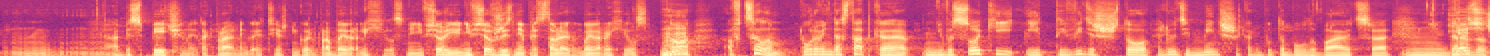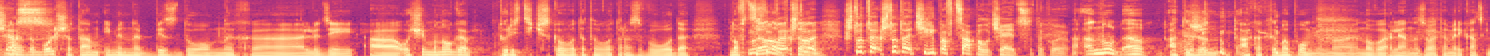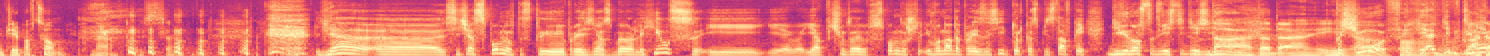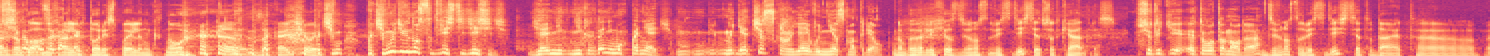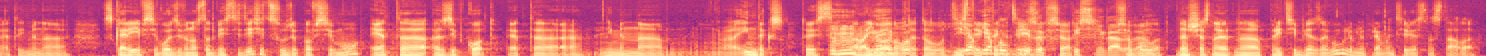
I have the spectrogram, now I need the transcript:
обеспеченные, так правильно говорить, я же не говорю про Беверли-Хиллз, не, не, все, не все в жизни я представляю как Беверли-Хиллз, но в целом уровень достатка невысокий, и ты видишь, что люди меньше как будто бы улыбаются, гораздо, сейчас... гораздо больше там именно бездомных а, людей, а очень много туристического вот этого вот развода. Но в ну, целом... Что-то, что-то, что-то от череповца получается такое. А, ну, а, а ты же... А как-то мы помним, Новый Орлеан называют американским череповцом. Да, то есть... Э, я э, сейчас вспомнил, ты, ты произнес Беверли-Хиллз, и я почему-то вспомнил, что его надо произносить только с приставкой 90-210. Да, да, да. И, Почему? Э, я, для а как же в главных ролях Тори Спеллинг? Ну, заканчивай. Почему, почему 90-210? Я ни, никогда не мог понять. Ну, я честно скажу, я его не смотрел. Но Беверли-Хиллз 90-210 это все-таки адрес. Все-таки это вот оно, да? 90-210 это да, это, это именно, скорее всего, 90-210, судя по всему, это zip-код, это именно индекс, то есть угу. района ну, вот, вот этого вот дистрикта, я, я где это все, истине, да, все да, было. Да. Даже сейчас, наверное, при тебе загуглю, мне прямо интересно стало.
